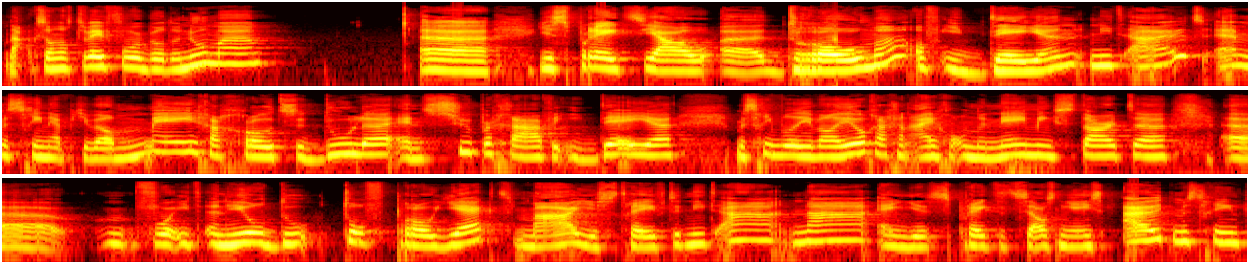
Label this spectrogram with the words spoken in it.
Nou, ik zal nog twee voorbeelden noemen. Uh, je spreekt jouw uh, dromen of ideeën niet uit. En misschien heb je wel mega grootse doelen en super gave ideeën. Misschien wil je wel heel graag een eigen onderneming starten. Uh, voor iets, een heel tof project, maar je streeft het niet aan, na en je spreekt het zelfs niet eens uit misschien,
